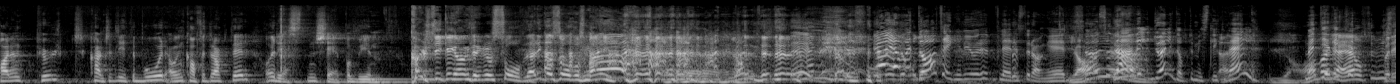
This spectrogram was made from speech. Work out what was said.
har en pult, kanskje et lite bord og en kaffetrakter, og resten skjer på byen. Kanskje de ikke engang trenger å sove der. De kan sove hos meg. Ja, ja, men Da trenger vi jo flere restauranter. Ja, så, så er du er litt optimist likevel? Ja, Men men det jeg er optimist.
